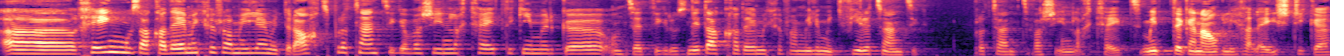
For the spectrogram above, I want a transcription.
äh, Kinder aus Akademikerfamilien mit einer 80-prozentigen Wahrscheinlichkeit in gehen und solche aus Nicht-Akademikerfamilien mit 24 Wahrscheinlichkeit, mit den genau gleichen Leistungen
